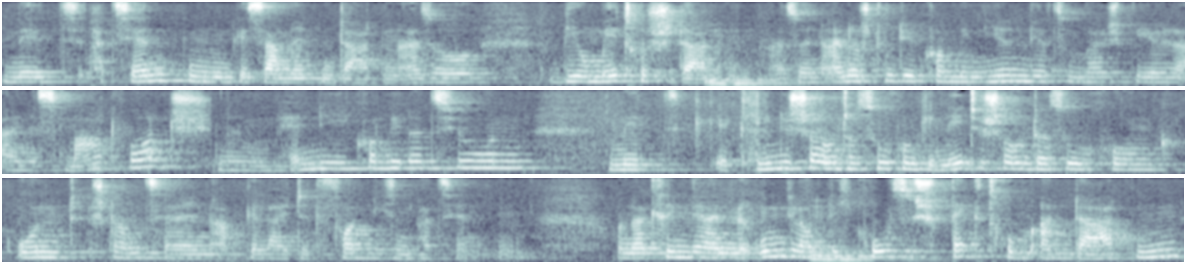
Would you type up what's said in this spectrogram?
mit Patienten gesammelten Daten, also biometrische Daten. Mhm. Also in einer Studie kombinieren wir zum Beispiel eine Smartwatch, eine Handy-Kombination mit klinischer Untersuchung, genetischer Untersuchung und Stammzellen abgeleitet von diesen Patienten. Und da kriegen wir ein unglaublich mhm. großes Spektrum an Daten,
